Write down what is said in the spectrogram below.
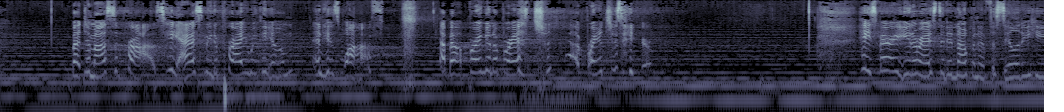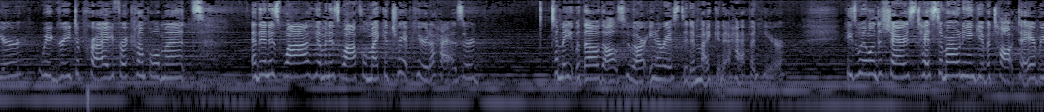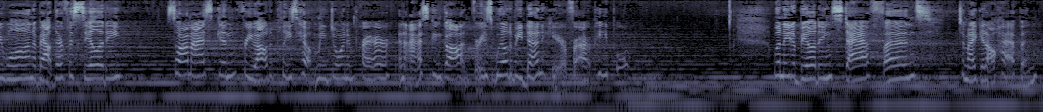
But to my surprise, he asked me to pray with him and his wife about bringing a branch of branches here. He's very interested in opening a facility here. We agreed to pray for a couple of months, and then his wife, him and his wife, will make a trip here to Hazard to meet with all those who are interested in making it happen here. He's willing to share his testimony and give a talk to everyone about their facility. So I'm asking for you all to please help me join in prayer and asking God for His will to be done here for our people. We'll need a building, staff, funds to make it all happen.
